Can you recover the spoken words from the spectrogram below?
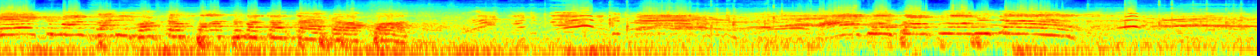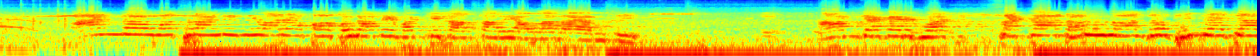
एक माणसाने फक्त पाच मतदार तयार करा पाच. आजच आपला विजय. अन्न वस्त्र आणि निवाऱ्यापासून आम्ही वंचित असणारी अवलाद आहे आमची. आमच्याकडे सकाळ धरून आजो खिंड्याच्या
